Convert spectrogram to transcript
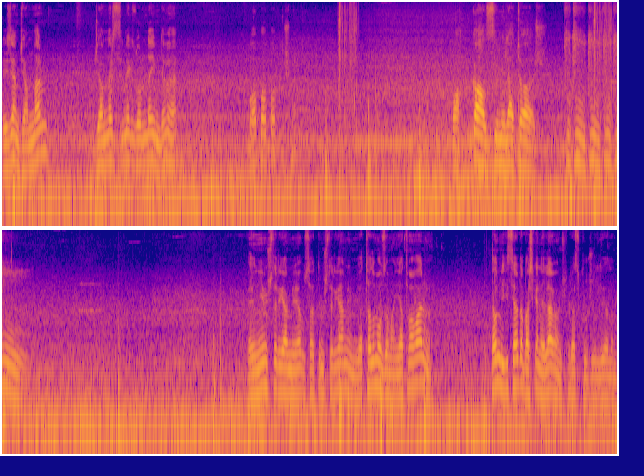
Şey camlar mı? Camları silmek zorundayım değil mi? Hop hop hop düşme. Bakkal simülatör. Tu tu tu tu tu. E niye müşteri gelmiyor ya? Bu saatte müşteri gelmiyor mu? Yatalım o zaman. Yatma var mı? Bakalım bilgisayarda başka neler varmış. Biraz kurcalayalım.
